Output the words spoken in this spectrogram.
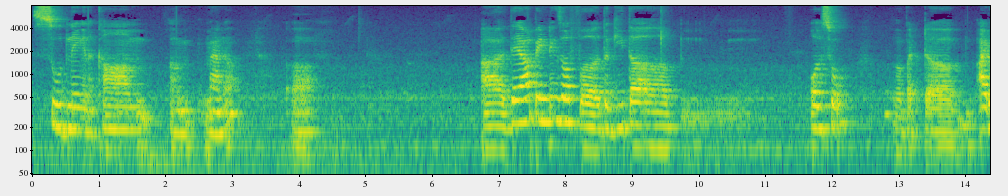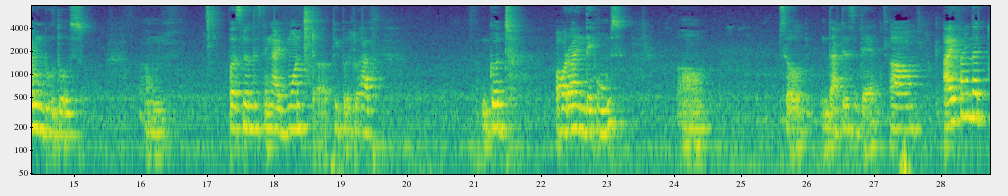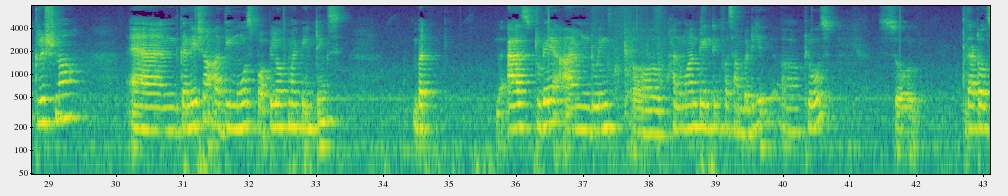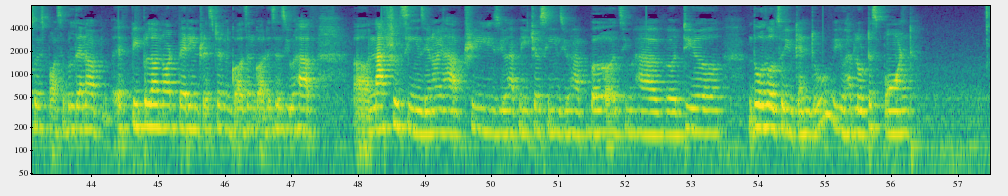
soothing in a calm um, manner. Uh, uh, there are paintings of uh, the Gita also, uh, but uh, I don't do those. Um, personal this thing, I want uh, people to have good aura in their homes. Uh, so that is there. Um, I find that Krishna and Ganesha are the most popular of my paintings, but as today I'm doing uh, Hanuman painting for somebody uh, close, so that also is possible. Then, uh, if people are not very interested in gods and goddesses, you have uh, natural scenes. You know, you have trees, you have nature scenes, you have birds, you have uh, deer. Those also you can do. You have lotus pond.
